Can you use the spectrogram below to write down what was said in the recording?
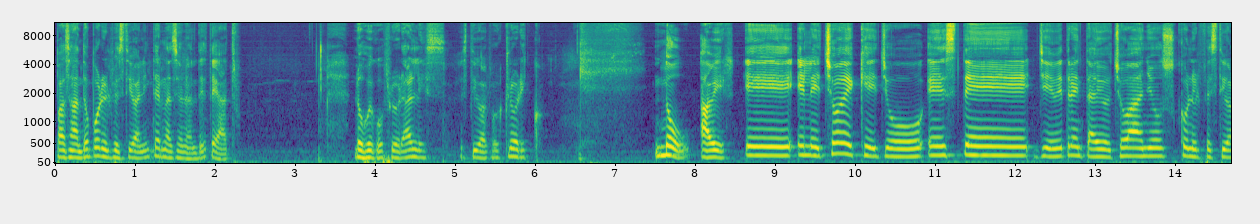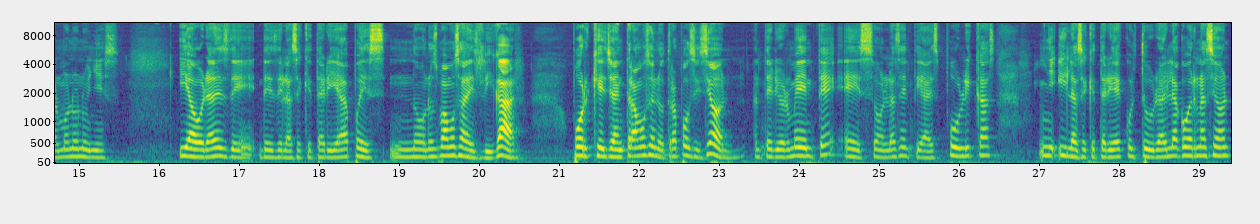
pasando por el Festival Internacional de Teatro, los Juegos Florales, Festival Folclórico. No, a ver, eh, el hecho de que yo este, lleve 38 años con el Festival Mono Núñez y ahora desde, desde la Secretaría, pues no nos vamos a desligar porque ya entramos en otra posición. Anteriormente eh, son las entidades públicas y, y la Secretaría de Cultura y la Gobernación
